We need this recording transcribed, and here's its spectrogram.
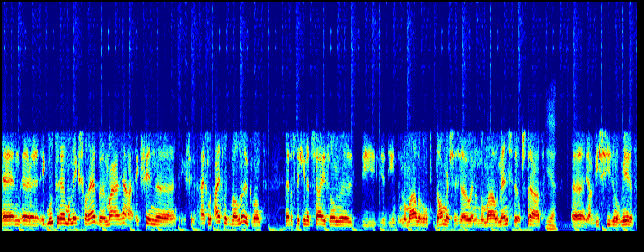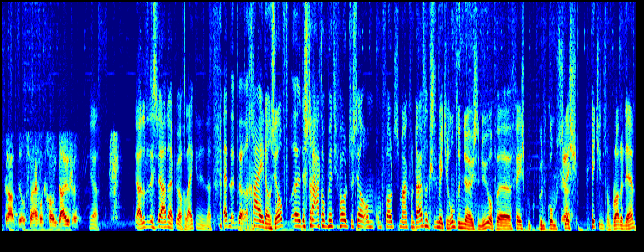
En eh, ik moet er helemaal niks van hebben. Maar ja, ik vind, eh, ik vind eigenlijk, eigenlijk wel leuk, want net als dat je net zei van eh, die, die, normale Rotterdammers en zo en de normale mensen op straat. Ja. ja, wie zie je er nog meer in het straatbeeld? Het zijn eigenlijk gewoon duiven. Ja. Ja, dat is, ja, daar heb je wel gelijk in inderdaad. En ga je dan zelf de straat op met je fototoestel om, om foto's te maken van duiven? Want ik zit een beetje rond de neuzen nu op facebook.com slash pigeons of Rotterdam.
